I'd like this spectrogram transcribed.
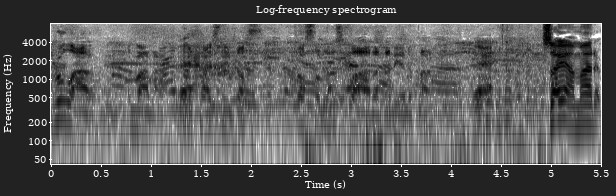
Rwla yn fanna, yeah. mae'n llais ni dros, dros o'n y sgwar a da ni yn y parc. So ia, yeah, mae'r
